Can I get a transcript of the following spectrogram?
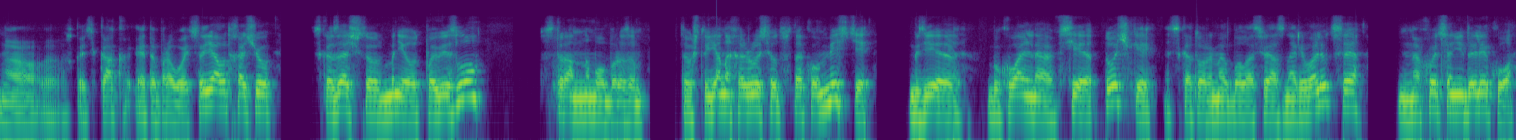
э, сказать, как это проводится. Я вот хочу сказать, что мне вот повезло странным образом, потому что я нахожусь вот в таком месте, где буквально все точки, с которыми была связана революция, находятся недалеко,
